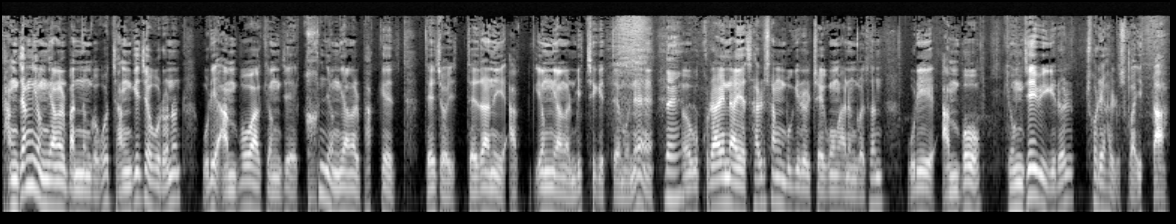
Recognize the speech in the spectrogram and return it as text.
당장 영향을 받는 거고 장기적으로는 우리 안보와 경제에 큰 영향을 받게 되죠. 대단히 악 영향을 미치기 때문에 네. 어, 우크라이나에 살상 무기를 제공하는 것은 우리 안보 경제 위기를 초래할 수가 있다.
